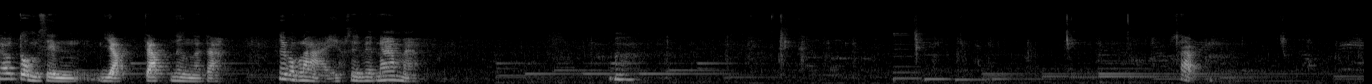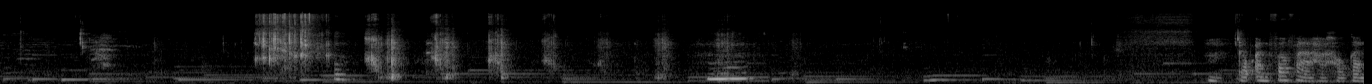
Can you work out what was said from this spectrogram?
แพ้วต้มเส้นหยับจับหนึ่งอะจ้ะได้บอกหลายเส้นเวียดนามาอืมสับกับอันฟ้าฟ้าๆค่ะเขากัน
